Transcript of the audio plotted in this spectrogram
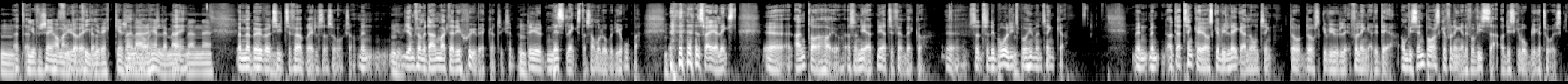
Mm. Att- I och för sig har man inte tio veckor. veckor som Nej, lärare heller. Men, Nej. men eh, Men man behöver tid till förberedelser och så också. Men Mm. jämför med Danmark där det är sju veckor till exempel. Mm. Det är ju näst längsta sommarlovet i Europa. Sverige är längst. Eh, andra har ju alltså ner, ner till fem veckor. Eh, så, så det beror lite på hur man tänker. Men, men och där tänker jag, ska vi lägga någonting då, då ska vi ju lä- förlänga det där. Om vi sen bara ska förlänga det för vissa och det ska vara obligatoriskt,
